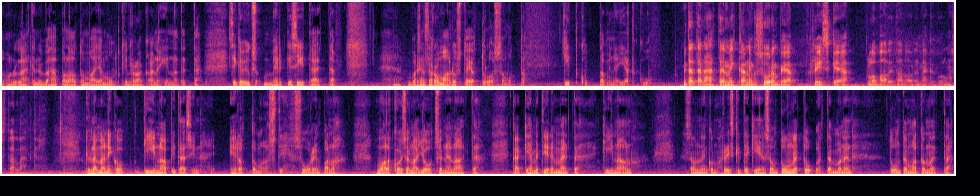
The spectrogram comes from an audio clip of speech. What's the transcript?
on lähtenyt vähän palautumaan ja muutkin raaka-ainehinnat. Että sekin on yksi merkki siitä, että varsinaista romahdusta ei ole tulossa, mutta kitkuttaminen jatkuu. Mitä te näette, mitkä on niin suurempia riskejä globaalitalouden näkökulmasta tällä hetkellä? Kyllä mä niin Kiinaa pitäisin ehdottomasti suurimpana valkoisena joutsenena, että kaikkihan me tiedämme, että Kiina on, se on niin riskitekijä, se on tunnettu tämmöinen tuntematon, että,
